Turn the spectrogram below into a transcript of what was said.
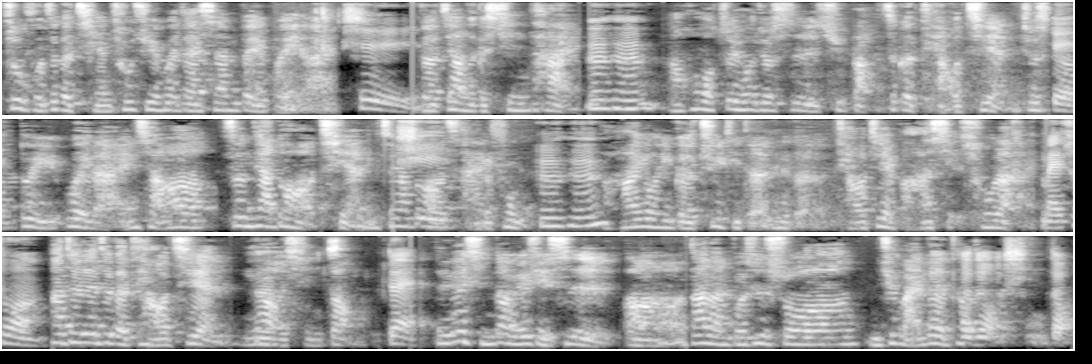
祝福这个钱出去会再三倍回来是，的这样的一个心态。嗯哼，然后最后就是去把这个条件，就是对。对于未来你想要增加多少钱，增加多少财富，嗯哼，把它用一个具体的那个条件把它写出来。没错，那针对这个条件，你要有行动。对。因为行动也许是呃，当然不是说你去买乐透这种行动，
